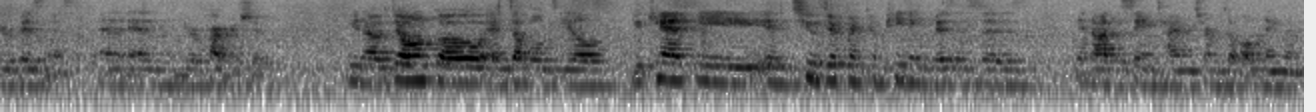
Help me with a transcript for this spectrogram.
your business and, and your partnership. You know, don't go and double deal. You can't be in two different competing businesses and at the same time in terms of owning them.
